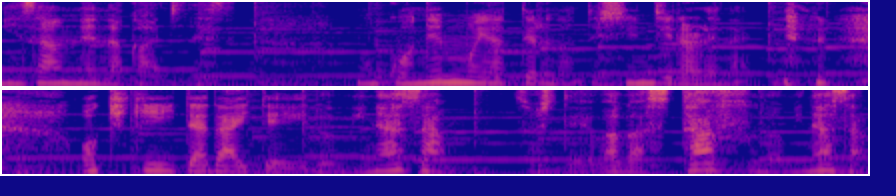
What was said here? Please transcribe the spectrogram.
23年な感じです。もう5年もやってるなんて信じられない。お聞きいただいている皆さんそして我がスタッフの皆さん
